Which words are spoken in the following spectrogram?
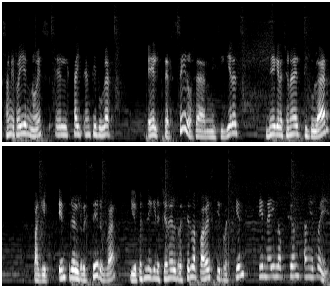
Sammy Reyes no es el tight end titular, el tercero, o sea, ni siquiera tiene que lesionar el titular para que entre el reserva y después tiene que lesionar el reserva para ver si recién tiene ahí la opción Sammy Reyes.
